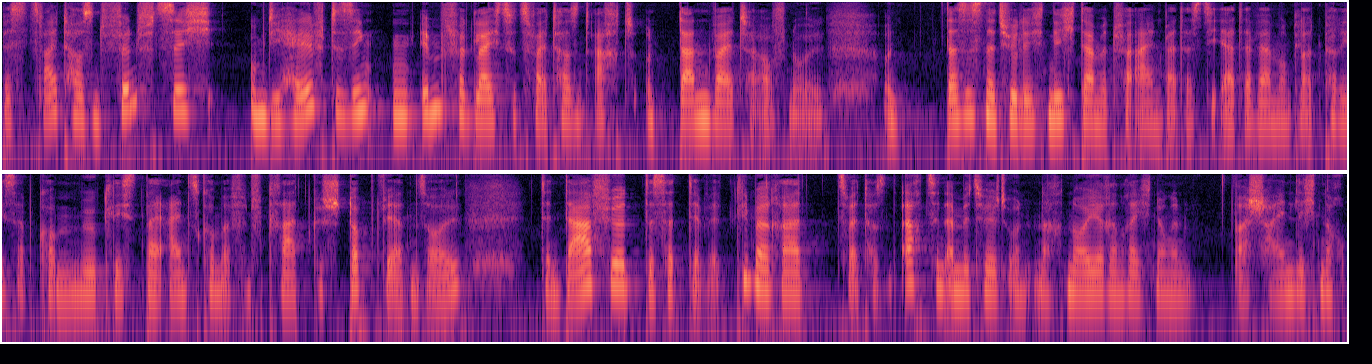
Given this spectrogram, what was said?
bis 2050 um die Hälfte sinken im Vergleich zu 2008 und dann weiter auf Null. Und das ist natürlich nicht damit vereinbar, dass die Erderwärmung laut Paris-Abkommen möglichst bei 1,5 Grad gestoppt werden soll. Denn dafür, das hat der Weltklimarat 2018 ermittelt und nach neueren Rechnungen wahrscheinlich noch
